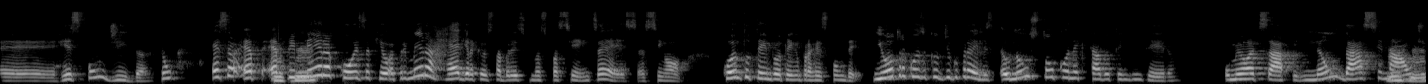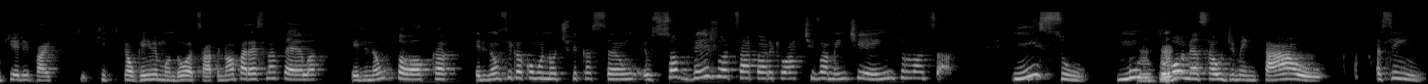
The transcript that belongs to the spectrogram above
é, respondida. Então, essa é, é a uhum. primeira coisa que eu, a primeira regra que eu estabeleço com meus pacientes é essa, assim, ó, quanto tempo eu tenho para responder? E outra coisa que eu digo para eles, eu não estou conectado o tempo inteiro o meu WhatsApp não dá sinal uhum. de que ele vai que, que, alguém me mandou o WhatsApp, não aparece na tela, ele não toca, ele não fica como notificação. Eu só vejo o WhatsApp a hora que eu ativamente entro no WhatsApp. Isso mudou uhum. a minha saúde mental, assim,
